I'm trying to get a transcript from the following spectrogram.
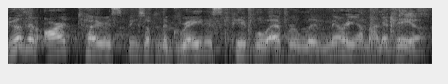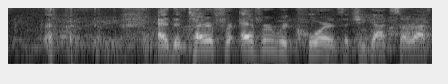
Know that our Torah speaks of the greatest people who ever lived, Miriam Anavia. and the Torah forever records that she got saras.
